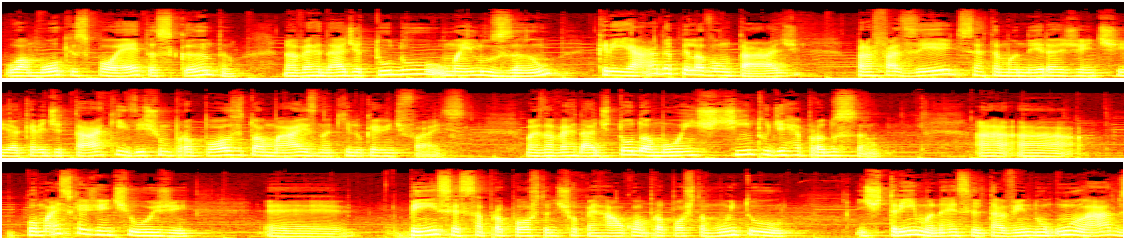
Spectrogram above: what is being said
o amor que os poetas cantam, na verdade é tudo uma ilusão criada pela vontade para fazer, de certa maneira, a gente acreditar que existe um propósito a mais naquilo que a gente faz. Mas, na verdade, todo amor é instinto de reprodução. A, a, por mais que a gente hoje é, pense essa proposta de Schopenhauer como uma proposta muito extrema, né? Se ele está vendo um lado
